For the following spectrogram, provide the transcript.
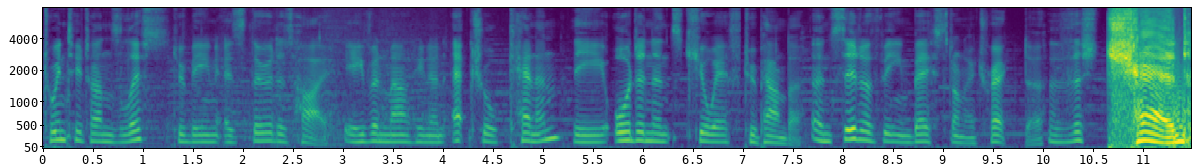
20 tons less to being as third as high, even mounting an actual cannon, the Ordnance QF 2 pounder. Instead of being based on a tractor, this Chad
